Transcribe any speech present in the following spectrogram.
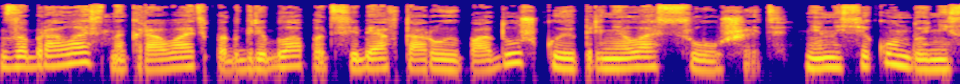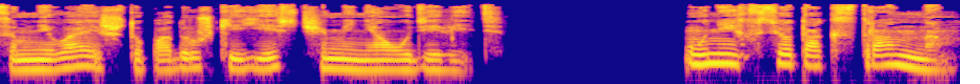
Забралась на кровать, подгребла под себя вторую подушку и принялась слушать, ни на секунду не сомневаясь, что подружке есть чем меня удивить. У них все так странно.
